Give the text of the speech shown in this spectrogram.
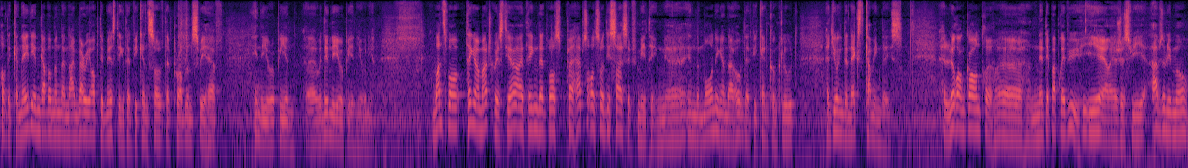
of the Canadian government, and I'm very optimistic that we can solve the problems we have in the European, uh, within the European Union. Once more, thank you very much, Chrystia. I think that was perhaps also a decisive meeting uh, in the morning, and I hope that we can conclude uh, during the next coming days. Le rencontre euh, n'était pas prévu hier et je suis absolument,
